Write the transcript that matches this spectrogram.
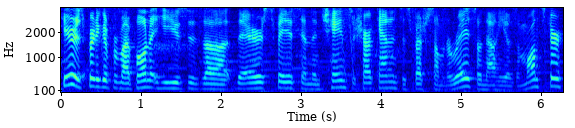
Here is pretty good for my opponent. He uses uh, the airspace and then chains the Shark Cannon to special summon a Ray, so now he has a monster.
